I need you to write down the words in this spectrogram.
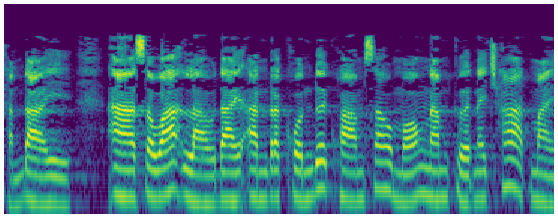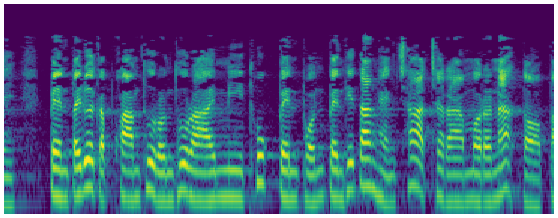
ฉันใด อาสวะเหล่าใดอันระคนด้วยความเศร้ามองนำเกิดในชาติใหม่ เป็นไปด้วยกับความทุรนทุรายมีทุกข์เป็นผลเป็นที่ตั้งแห่งชาติชรามรณะต่อไป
